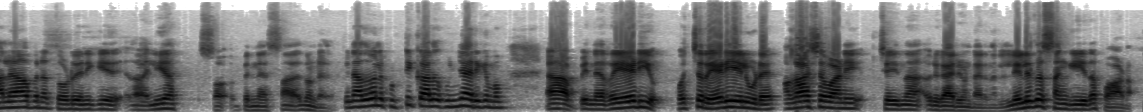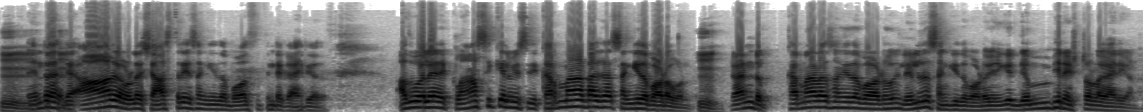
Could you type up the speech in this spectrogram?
ആലാപനത്തോടും എനിക്ക് വലിയ പിന്നെ ഇതുണ്ടായിരുന്നു. പിന്നെ അതുപോലെ കുട്ടിക്കാലത്ത് കുഞ്ഞായിരിക്കുമ്പം പിന്നെ റേഡിയോ കൊച്ചു റേഡിയോയിലൂടെ ആകാശവാണി ചെയ്യുന്ന ഒരു കാര്യം ഉണ്ടായിരുന്നല്ലോ. ലളിത സംഗീത പാഠം. എന്റെ ആകെ ഉള്ള ശാസ്ത്രീയ സംഗീത ബോധത്തിന്റെ കാര്യം അത്. അതുപോലെ ക്ലാസിക്കൽ മ്യൂസിക് കർണാടക സംഗീത പാഠവുമുണ്ട്. രണ്ടും. കർണാടക സംഗീത പാഠവും ലളിത സംഗീത പാഠവും എനിക്ക് ഗംഭീര ഇഷ്ടമുള്ള കാര്യമാണ്.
